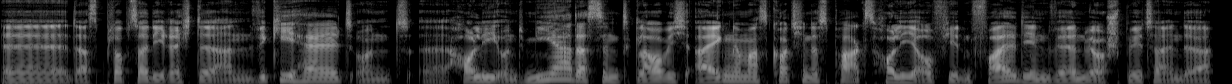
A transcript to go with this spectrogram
äh, dass Plopsa die Rechte an Vicky hält und äh, Holly und Mia. Das sind, glaube ich, eigene Maskottchen des Parks. Holly auf jeden Fall. Den werden wir auch später in der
